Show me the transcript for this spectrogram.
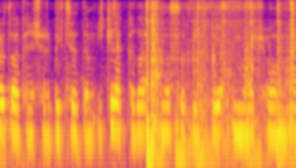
Evet arkadaşlar bitirdim. 2 dakikada nasıl bitti ama şu anda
